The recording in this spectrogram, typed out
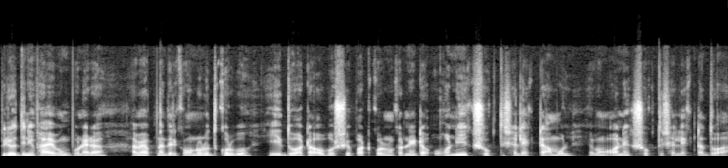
প্রিয়দিনী ভাই এবং বোনেরা, আমি আপনাদেরকে অনুরোধ করব, এই দোয়াটা অবশ্যই পাঠ করবেন কারণ এটা অনেক শক্তিশালী একটা আমল এবং অনেক শক্তিশালী একটা দোয়া।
